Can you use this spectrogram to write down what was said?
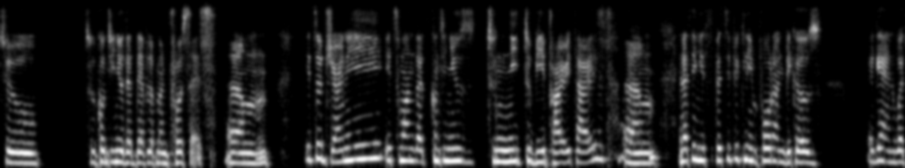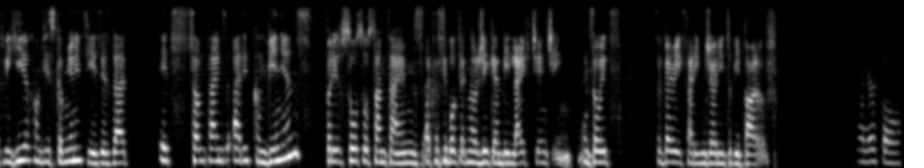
to to continue that development process. Um, it's a journey. It's one that continues to need to be prioritized. Um, and I think it's specifically important because, again, what we hear from these communities is that it's sometimes added convenience, but it's also sometimes accessible technology can be life changing. And so it's, it's a very exciting journey to be part of. Wonderful.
